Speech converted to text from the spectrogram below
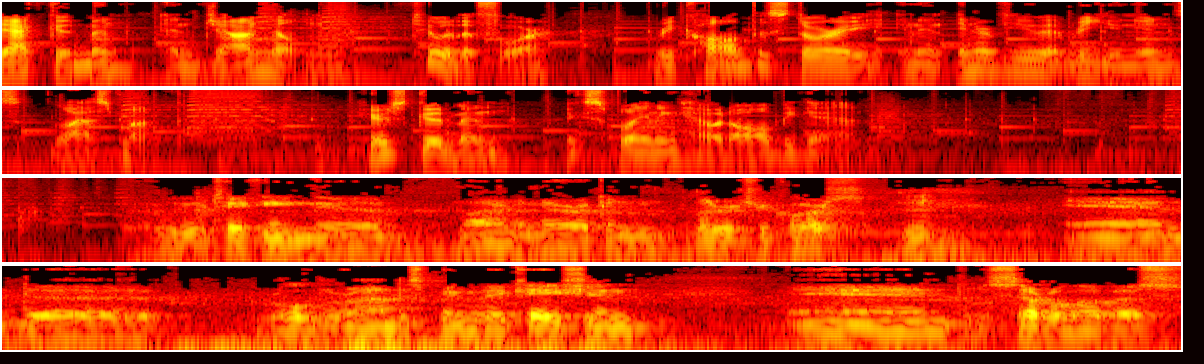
Jack Goodman and John Milton, two of the four, recalled the story in an interview at reunions last month. Here's Goodman explaining how it all began. We were taking a modern American literature course and uh, rolled around to spring vacation, and several of us,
